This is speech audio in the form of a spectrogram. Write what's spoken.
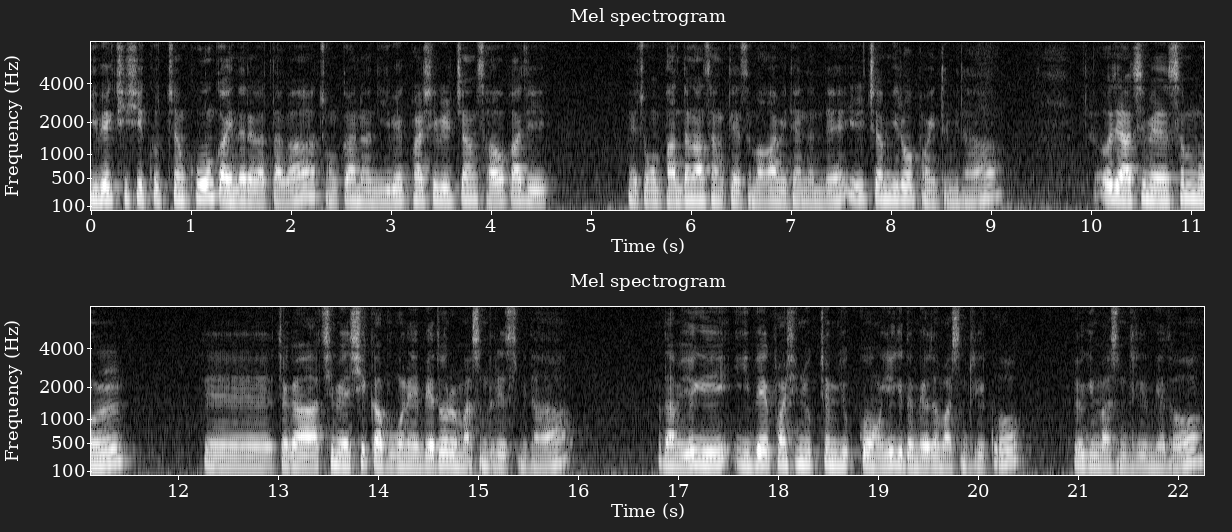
279.9원까지 내려갔다가 종가는 281.45까지 조금 반등한 상태에서 마감이 됐는데 1.15포인트입니다. 어제 아침에 선물 제가 아침에 시가 부근에 매도를 말씀드렸습니다. 그 다음에 여기 286.60 여기도 매도 말씀드렸고 여기 말씀드린 매도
